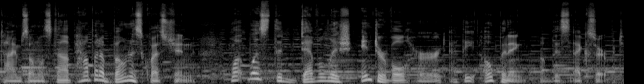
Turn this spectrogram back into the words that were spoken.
Time's almost up. How about a bonus question? What was the devilish interval heard at the opening of this excerpt?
